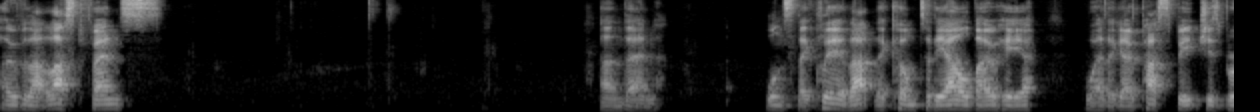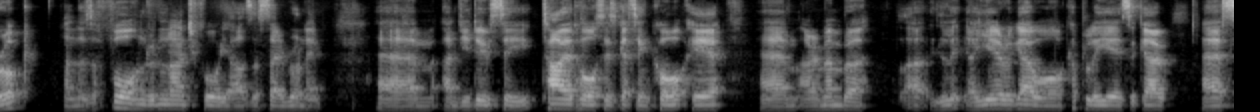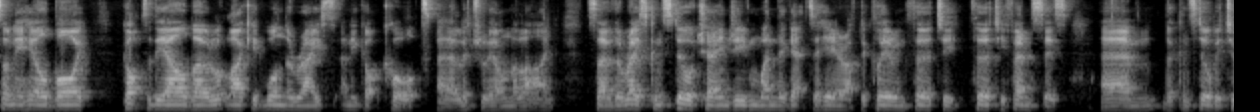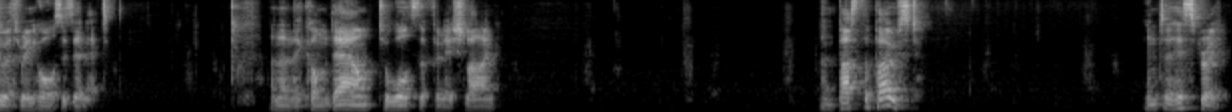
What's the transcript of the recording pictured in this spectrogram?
over that last fence. And then once they clear that they come to the elbow here where they go past Becher's Brook and there's a 494 yards I say running. Um, and you do see tired horses getting caught here. Um, I remember uh, a year ago or a couple of years ago uh, Sunnyhillboy got to the elbow, looked like he'd won the race, and he got caught uh, literally on the line. So the race can still change even when they get to here after clearing 30, 30 fences. Um, there can still be two or three horses in it. And then they come down towards the finish line and past the post into history.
